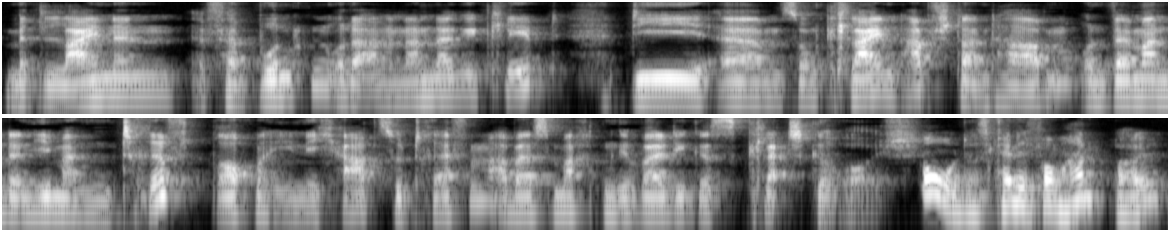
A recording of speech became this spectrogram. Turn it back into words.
mit Leinen verbunden oder aneinander geklebt, die ähm, so einen kleinen Abstand haben. Und wenn man dann jemanden trifft, braucht man ihn nicht hart zu treffen, aber es macht ein gewaltiges Klatschgeräusch. Oh, das kenne ich vom Handball.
